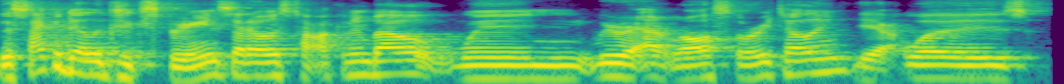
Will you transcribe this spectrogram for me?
the psychedelics experience that I was talking about when we were at Raw Storytelling. Yeah. was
